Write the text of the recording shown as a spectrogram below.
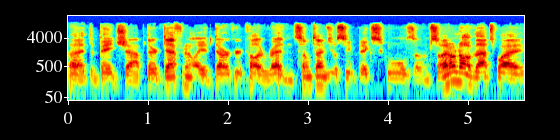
uh, at the bait shop. They're definitely a darker color red, and sometimes you'll see big schools of them. So I don't know if that's why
